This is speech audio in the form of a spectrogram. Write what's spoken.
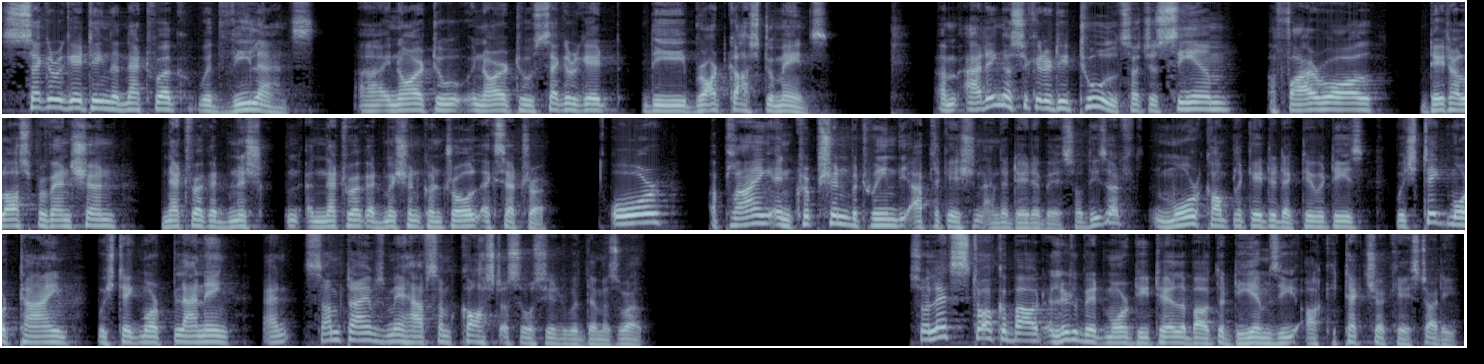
segregating the network with VLANs uh, in, order to, in order to segregate the broadcast domains. Um, adding a security tool such as SIEM, a firewall, data loss prevention, network, admission, network admission control, etc. Or applying encryption between the application and the database. So these are more complicated activities which take more time, which take more planning, and sometimes may have some cost associated with them as well. So let's talk about a little bit more detail about the DMZ architecture case study.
